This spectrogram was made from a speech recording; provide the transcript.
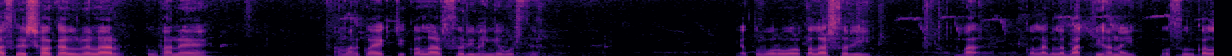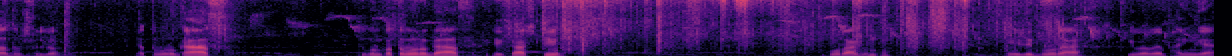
আজকে সকালবেলার তুফানে আমার কয়েকটি কলার ছড়ি ভেঙে পড়ছে। এত বড় বড় কলার ছড়ি, বা কলাগুলো বাড়তি হয় নাই, প্রচুর কলা ধরছিল। এত বড় গাছ, দেখুন কত বড় গাছ, এই গাছটি গোড়া এই যে গোড়া কীভাবে ভাঙ্গা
